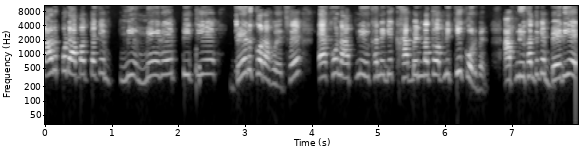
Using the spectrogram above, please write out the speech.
তারপরে আবার তাকে মেরে পিটিয়ে বের করা হয়েছে এখন আপনি ওখানে গিয়ে খাবেন না তো আপনি কি করবেন? আপনি ওখান থেকে বেরিয়ে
